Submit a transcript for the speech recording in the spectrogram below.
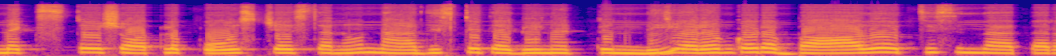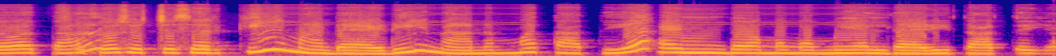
నెక్స్ట్ షార్ట్లో పోస్ట్ చేస్తాను. నాదిస్తే తగిలినట్టుంది. జ్వరం కూడా బాగా వచ్చేసింది ఆ తర్వాత. ఫొటోస్ వచ్చేసరికి మా డాడీ నానమ్మ తాతయ్య అండ్ మా మమ్మీ వాళ్ళ డాడీ తాతయ్య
